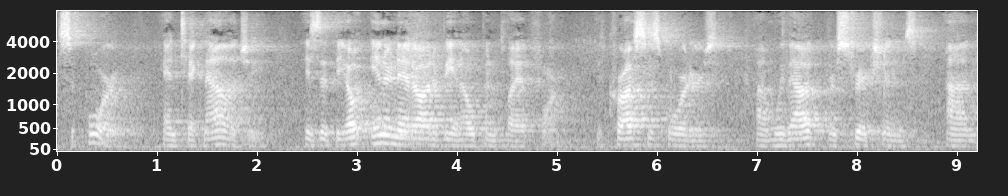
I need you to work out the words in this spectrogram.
support and technology, is that the internet ought to be an open platform. It crosses borders um, without restrictions on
